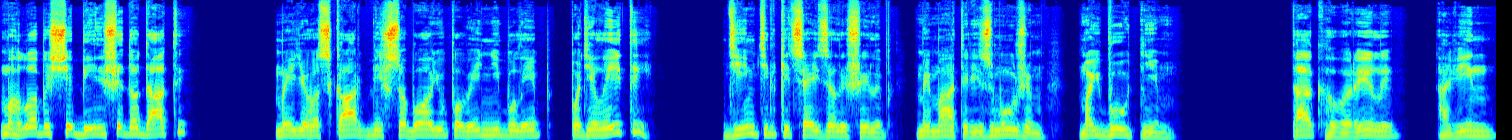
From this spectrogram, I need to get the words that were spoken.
могло би ще більше додати. Ми його скарб між собою повинні були б поділити. Дім тільки цей залишили б ми матері з мужем майбутнім. Так говорили, а він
